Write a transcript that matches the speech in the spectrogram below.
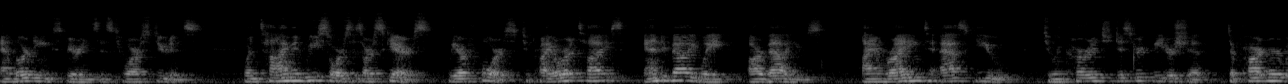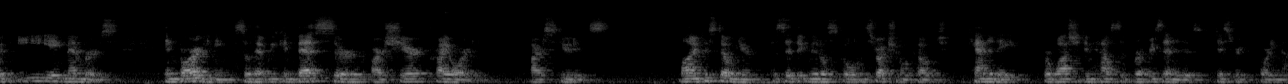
and learning experiences to our students. When time and resources are scarce, we are forced to prioritize and evaluate our values. I am writing to ask you to encourage district leadership to partner with EEA members in bargaining so that we can best serve our shared priority, our students. Monica Stonier, Pacific Middle School instructional coach, candidate for Washington House of Representatives, District 49.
